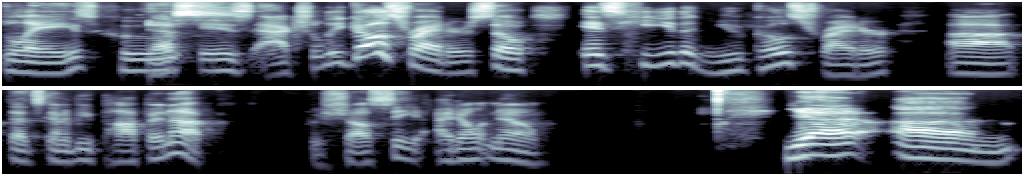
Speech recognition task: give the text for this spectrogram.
Blaze, who is Yes. actually Ghost Rider. So is he the new Ghost Rider uh, that's going to be popping up? We shall see. I don't know. Yeah um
